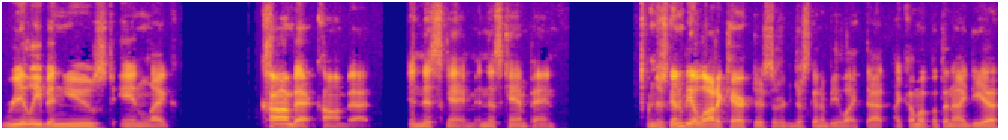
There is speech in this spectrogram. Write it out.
really been used in like combat combat in this game in this campaign. And there's going to be a lot of characters that are just going to be like that. I come up with an idea.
